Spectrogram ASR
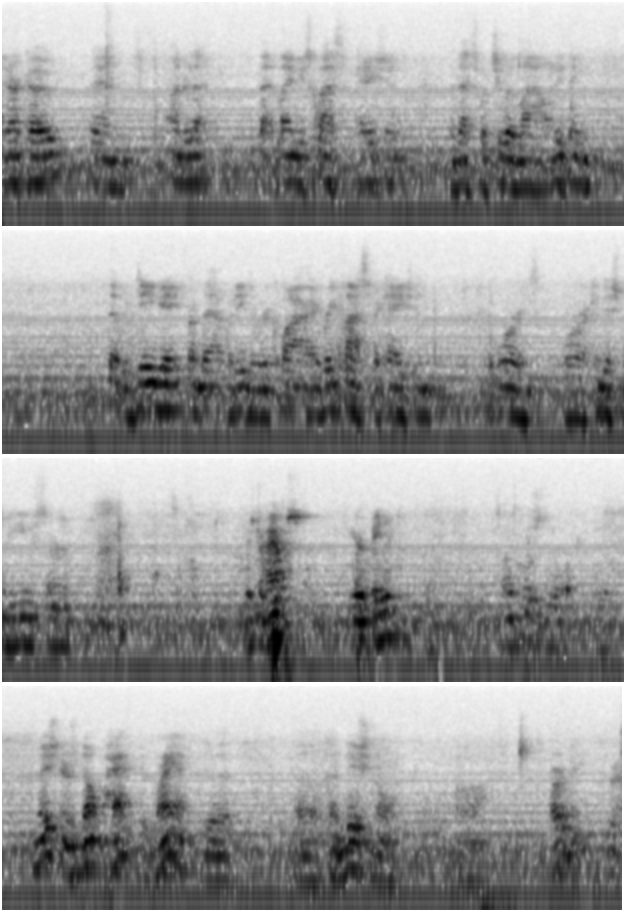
in our code, and under that, that land use classification, and that's what you would allow. Anything that would deviate from that would either require a reclassification or, or a conditional use or Mr. House, your opinion? Well, Of course, the the commissioners don't have to grant the uh, conditional uh, permit. Right.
